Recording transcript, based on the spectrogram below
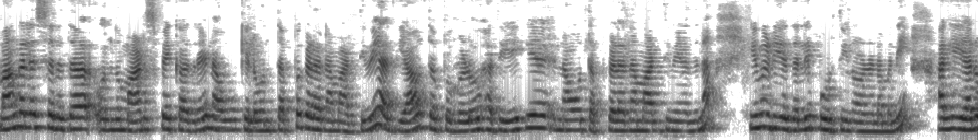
ಮಂಗಲಸರದ ಒಂದು ಮಾಡಿಸ್ಬೇಕಾದ್ರೆ ನಾವು ಕೆಲವೊಂದು ತಪ್ಪುಗಳನ್ನು ಮಾಡ್ತೀವಿ. ಅದು ಯಾವ ತಪ್ಪುಗಳು, ಅದು ಹೇಗೆ ನಾವು ತಪ್ಪುಗಳನ್ನು ಮಾಡ್ತೀವಿ ಅನ್ನೋದನ್ನು ಈ ವಿಡಿಯೋದಲ್ಲಿ ಪೂರ್ತಿ ನೋಡೋಣ ಬನ್ನಿ. ಹಾಗೆ ಯಾರು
